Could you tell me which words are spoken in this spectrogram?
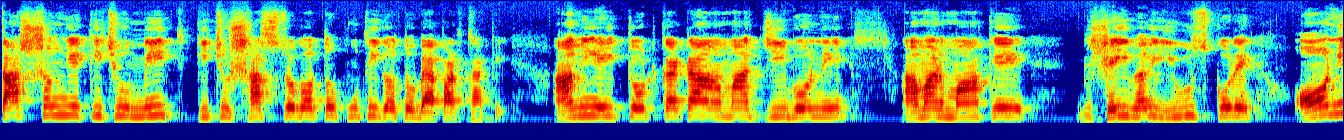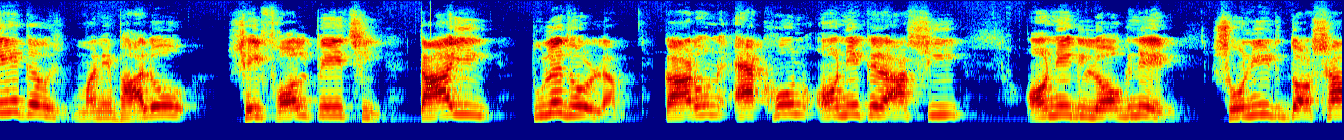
তার সঙ্গে কিছু মিথ, কিছু শাস্ত্রগত, পুঁথিগত ব্যাপার থাকে। আমি এই টোটকাটা আমার জীবনে, আমার মাকে সেইভাবে ইউজ করে অনেক মানে ভালো সেই ফল পেয়েছি, তাই তুলে ধরলাম। কারণ এখন অনেক রাশি, অনেক লগ্নের শনির দশা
